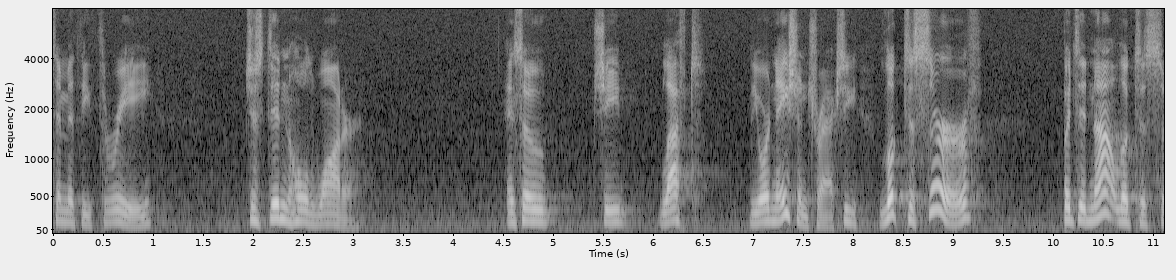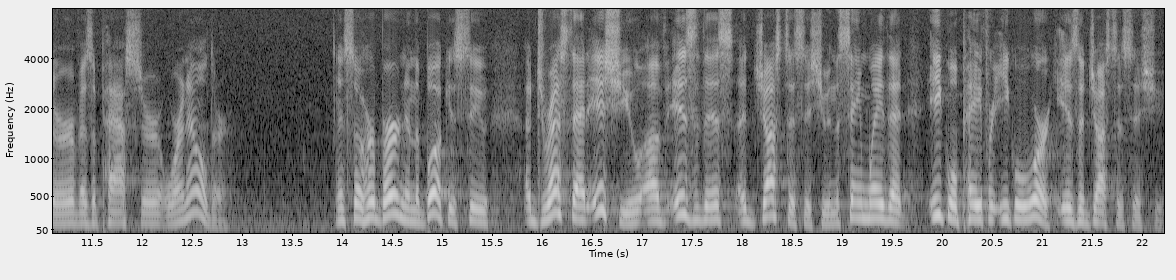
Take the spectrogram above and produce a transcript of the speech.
Timothy 3 just didn't hold water. And so she left the ordination track. She looked to serve, but did not look to serve as a pastor or an elder. And so her burden in the book is to address that issue of is this a justice issue in the same way that equal pay for equal work is a justice issue.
